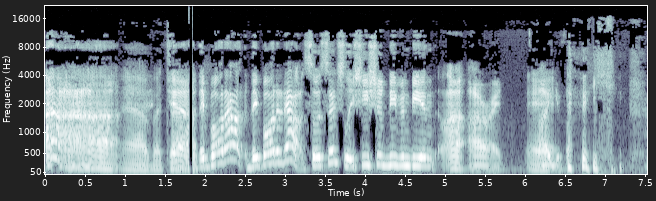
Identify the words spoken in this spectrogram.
ah. Yeah, but uh, Yeah, they bought out. They bought it out. So essentially, she shouldn't even be in. Uh, all right, I give up. well,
